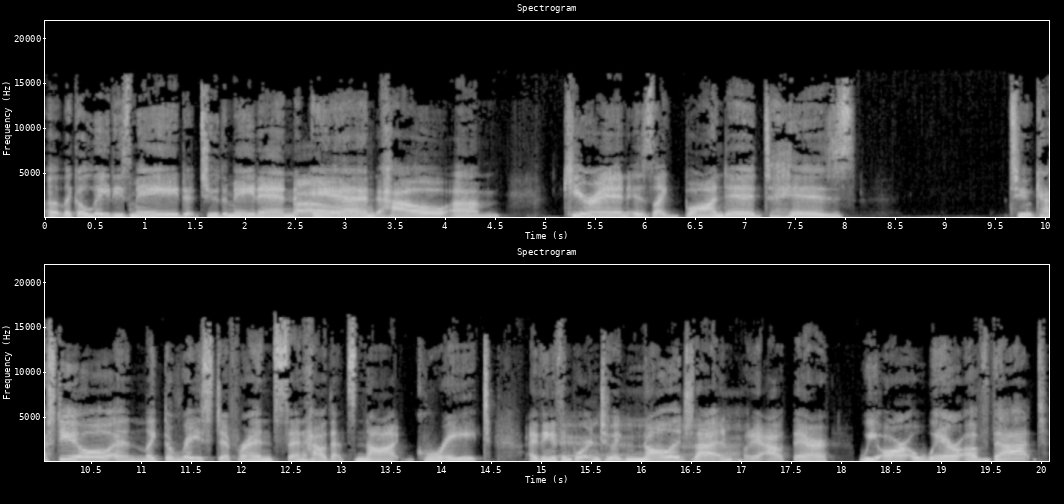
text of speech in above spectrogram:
uh, like a lady's maid to the maiden, and how um, Kieran is like bonded to his to Casteel, and like the race difference, and how that's not great. I think it's important to acknowledge that and put it out there. We are aware of that,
